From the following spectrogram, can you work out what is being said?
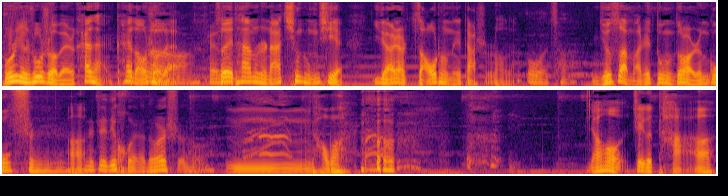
不是运输设备，是开采开凿设备，所以他们是拿青铜器一点点凿成那大石头的。我操，你就算吧，这动用多少人工？是啊那这得毁了多少石头啊？嗯，好吧。然后这个塔啊，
